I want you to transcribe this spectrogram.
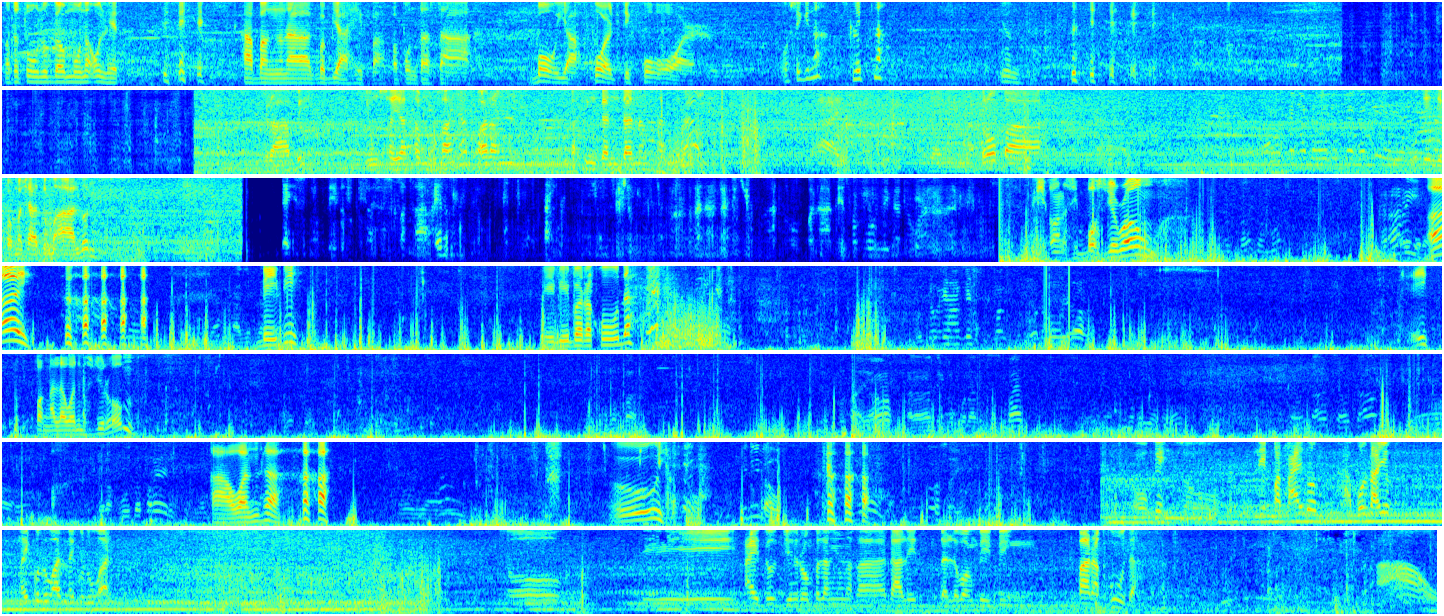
matutulog daw muna ulit habang nagbabiyahe pa papunta sa Boya 44. O sige na, sleep na. Yun. Grabe. Yung saya sa mukha niya parang kasing ganda ng sunrise. Ay. Yan yung mga tropa. Buti hindi pa masyado maalon. Guys, dito tayo sa spot natin. Wish on si Boss Jerome. Ay! Baby. Baby Barracuda. Huwag ihagis pag unang ulo. Okay, pangalawa Jerome. Na. Barakuda pa rin. Kawan sa. Uy. Okay, so lipat tayo doon. Habol tayo. May kuluan, may kuluan. So, si Idol Jerome pa lang yung nakadali dalawang babing barakuda. Ow!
